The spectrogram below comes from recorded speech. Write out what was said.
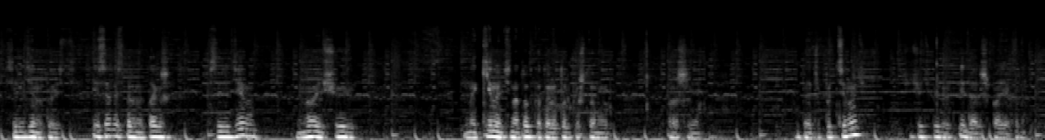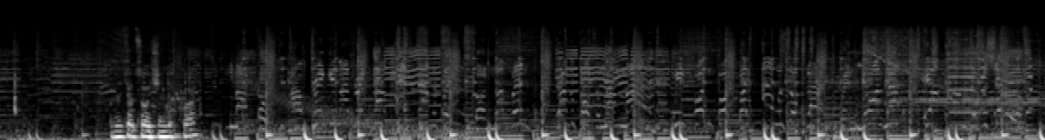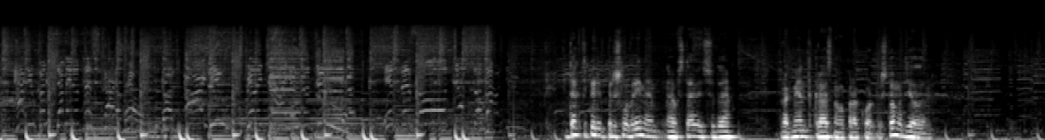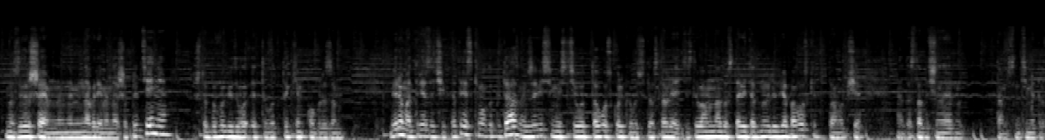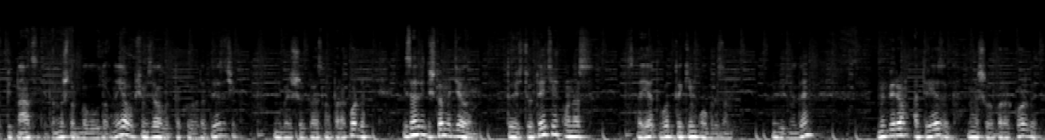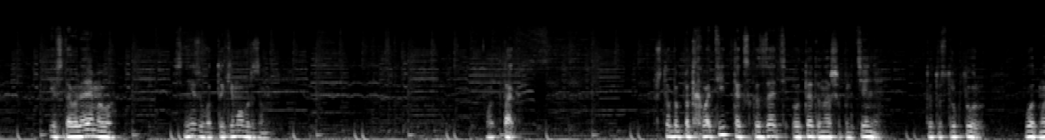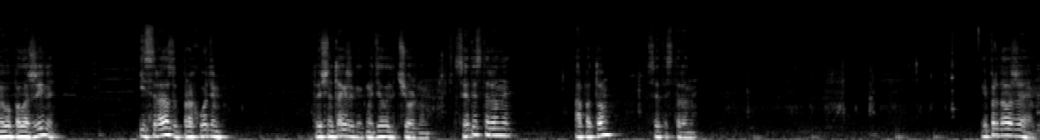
в середину, то есть и с этой стороны также в середину, но еще и накинуть на тот, который только что мы прошли. Опять же подтянуть чуть-чуть вперед и дальше поехали. Плетется очень легко. Итак, теперь пришло время э, вставить сюда фрагмент красного паракорда. Что мы делаем? Мы завершаем на, на, время наше плетение, чтобы выглядело это вот таким образом. Берем отрезочек. Отрезки могут быть разные в зависимости от того, сколько вы сюда вставляете. Если вам надо вставить одну или две полоски, то там вообще э, достаточно, наверное, там сантиметров 15, это, ну, чтобы было удобно. Я, в общем, взял вот такой вот отрезочек небольшой красного паракорда. И смотрите, что мы делаем. То есть вот эти у нас стоят вот таким образом. Видно, да? Мы берем отрезок нашего паракорда и вставляем его снизу вот таким образом. Вот так. Чтобы подхватить, так сказать, вот это наше плетение, вот эту структуру. Вот мы его положили и сразу проходим Точно так же, как мы делали черным. С этой стороны, а потом с этой стороны. И продолжаем.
